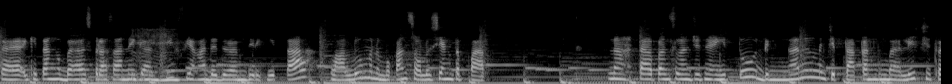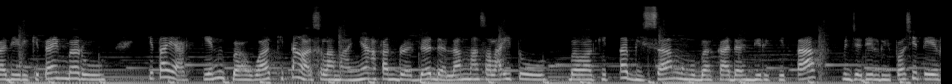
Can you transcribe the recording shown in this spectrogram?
Kayak kita ngebahas perasaan negatif mm -hmm. yang ada dalam diri kita, lalu menemukan solusi yang tepat. Nah, tahapan selanjutnya itu dengan menciptakan kembali citra diri kita yang baru. Kita yakin bahwa kita nggak selamanya akan berada dalam masalah itu, bahwa kita bisa mengubah keadaan diri kita menjadi lebih positif,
